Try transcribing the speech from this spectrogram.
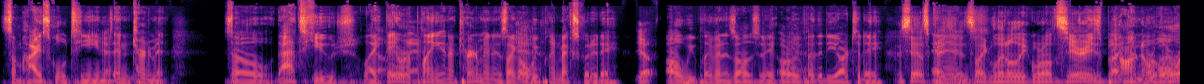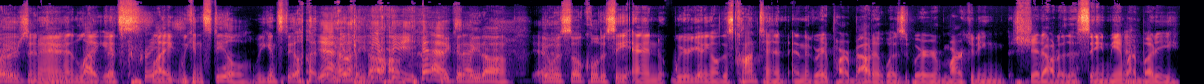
some high school teams, Yeah. and a tournament. So that's huge. Like Oh, they were yeah. playing in a tournament. It's like, oh, we played Mexico today. Yep. Oh, we play Venezuela today. Oh, we Yeah. played the DR today. see that's crazy And- it's like little league world series but on roids, version, man. dude. Like, that's it's like we can steal. We can steal. yeah we can lead off. yeah we exactly. can lead off. Yeah. It was so cool to see. And we were getting all this content. And the great part about it was we were marketing the shit out of this thing. Me and Yeah. my buddy,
